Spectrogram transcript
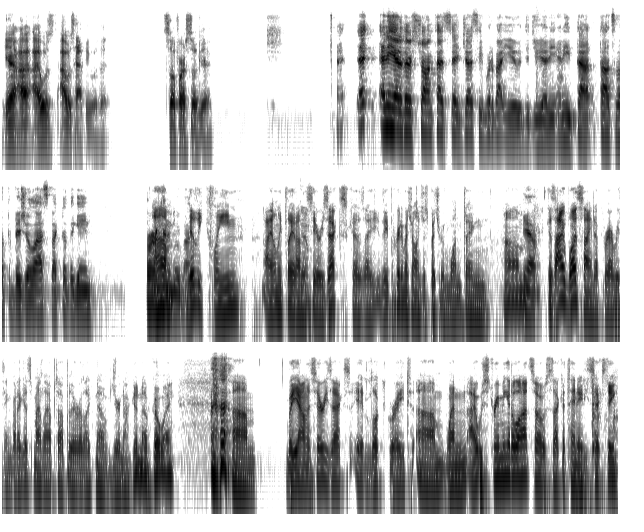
yeah, I, I was I was happy with it. So far, so good. Any other strong thoughts? Say, Jesse. What about you? Did you any any th- thoughts about the visual aspect of the game? Um, really clean. I only played on yeah. the Series X because they pretty much only just put you in one thing. Um, yeah. Because I was signed up for everything, but I guess my laptop they were like, no, you're not good enough. Go away. um, but yeah, on the Series X, it looked great. Um, when I was streaming it a lot, so I was stuck at 1080 60.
